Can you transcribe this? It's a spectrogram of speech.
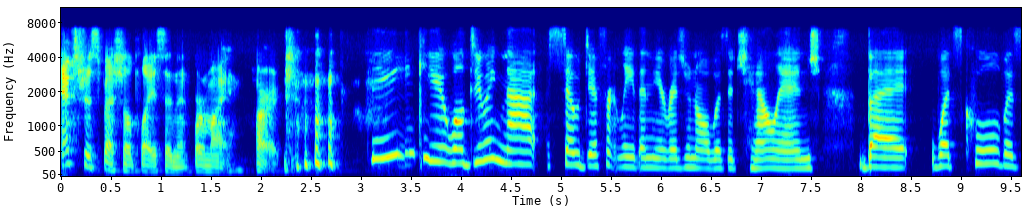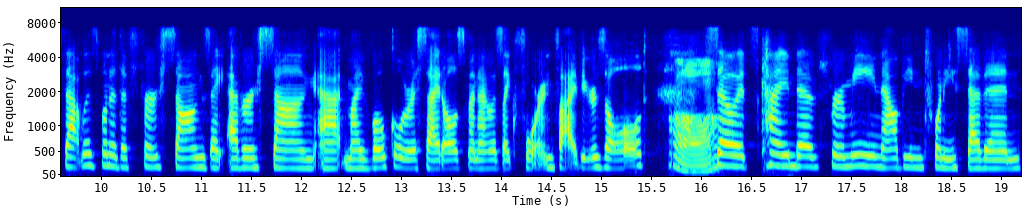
extra special place in it for my heart. Thank you. Well, doing that so differently than the original was a challenge, but what's cool was that was one of the first songs I ever sung at my vocal recitals when I was like four and five years old. Aww. So it's kind of for me now being 27,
